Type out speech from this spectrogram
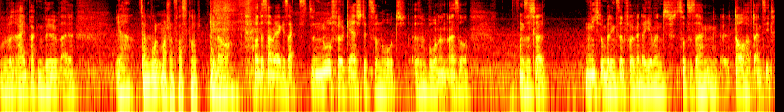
reinpacken will, weil ja, dann wohnt man schon fast dort. Genau. Und das haben wir ja gesagt, nur für Gäste zur Not also wohnen. Also es ist halt nicht unbedingt sinnvoll, wenn da jemand sozusagen äh, dauerhaft einzieht.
